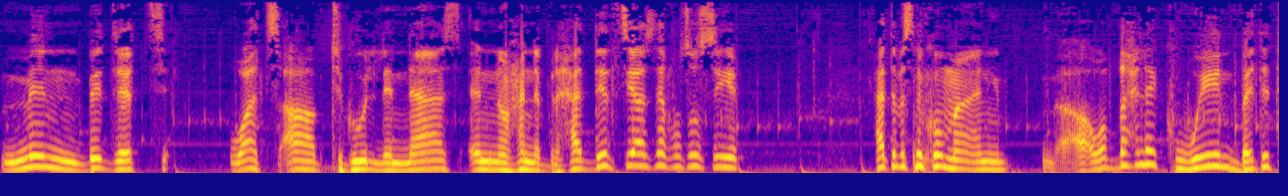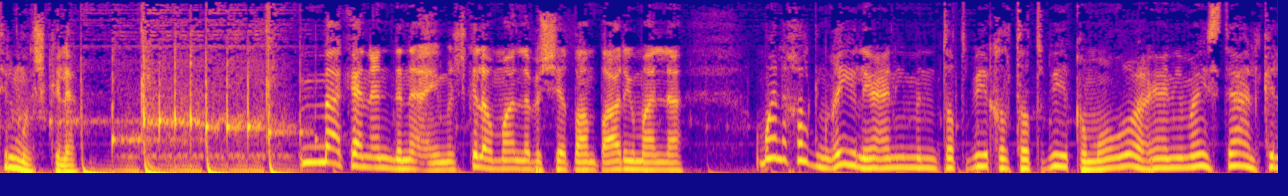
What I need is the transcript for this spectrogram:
من بدت واتساب تقول للناس إنه إحنا بنحدث سياسة خصوصية. حتى بس نكون يعني أوضح لك وين بدت المشكلة. ما كان عندنا أي مشكلة وما لنا بالشيطان طاري وما لنا وما لنا خلق نغير يعني من تطبيق لتطبيق. الموضوع يعني ما يستاهل كل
